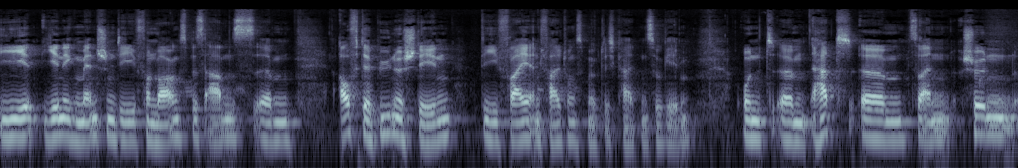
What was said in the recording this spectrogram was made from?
diejenigen Menschen, die von morgens bis abends ähm, auf der Bühne stehen, die freie Entfaltungsmöglichkeiten zu geben. Und ähm, er hat ähm, so ein schön,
